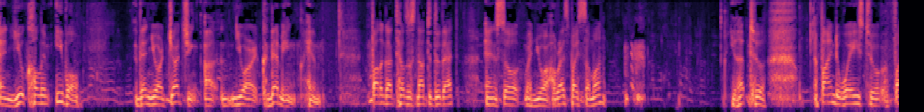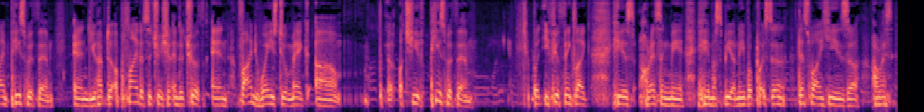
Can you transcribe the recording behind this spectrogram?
and you call him evil, then you are judging, uh, you are condemning him. Father God tells us not to do that, and so when you are harassed by someone, you have to find ways to find peace with them, and you have to apply the situation in the truth and find ways to make um, achieve peace with them. But if you think like he is harassing me, he must be an evil person. That's why he is uh, harassing.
